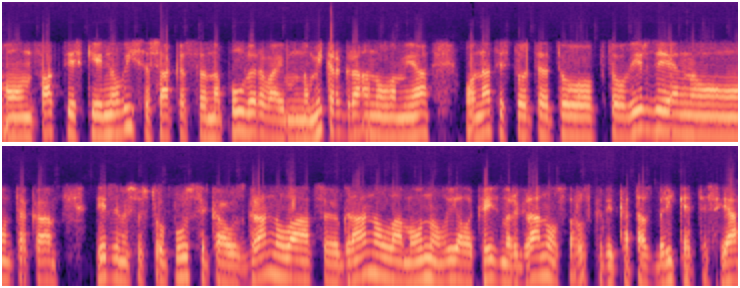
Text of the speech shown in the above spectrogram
Un faktiski, nu, visa saka, sākas no pulvera vai no mikrogranulām, jā, un attīstot to, to virzienu, tā kā virzamies uz to pusi kā uz granulāciju, granulām, un no lielāka izmēra granulas var uzskatīt kā tās briketes, jā.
